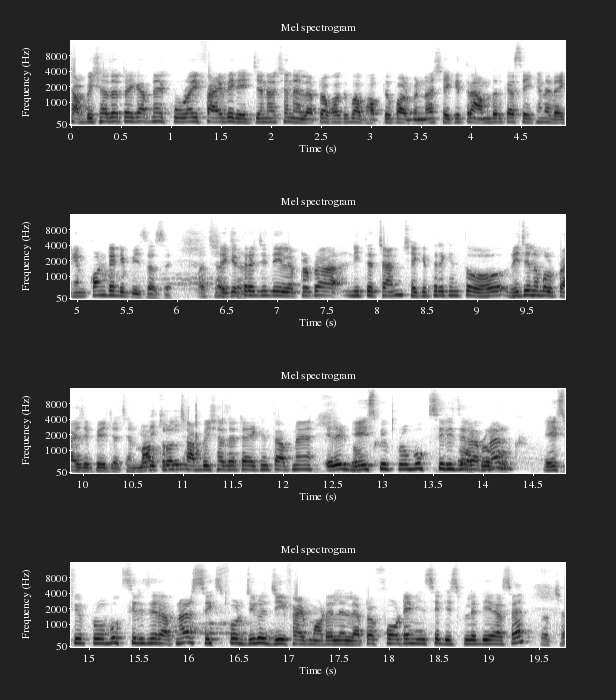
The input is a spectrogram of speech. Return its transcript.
ছাব্বিশ হাজার টাকা আপনি কোরাই ফাইভের এইট জেনারেশনের ল্যাপটপ হয়তো বা ভাবতে পারবেন না সেক্ষেত্রে আমাদের কাছে এখানে দেখেন কোয়ান্টিটি পিস আছে। আচ্ছা সেক্ষেত্রে যদি এই ল্যাপটপটা নিতে চান সেক্ষেত্রে কিন্তু রিজনেবল প্রাইসে পেয়ে যাচ্ছেন। মাত্র ছাব্বিশ হাজার টাকায় কিন্তু আপনি? এইচপি প্রোবুক সিরিজের আপনার। এইচপি প্রোবুক সিরিজের আপনার six four zero G five মডেলের ল্যাপটপ ফোরটিন ইঞ্চি ডিসপ্লে দিয়ে আছে। আচ্ছা।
